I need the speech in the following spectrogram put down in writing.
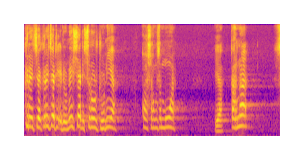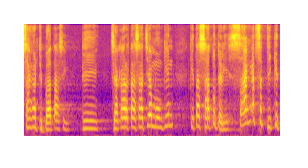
gereja-gereja di Indonesia di seluruh dunia kosong semua. Ya, karena sangat dibatasi. Di Jakarta saja mungkin kita satu dari sangat sedikit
